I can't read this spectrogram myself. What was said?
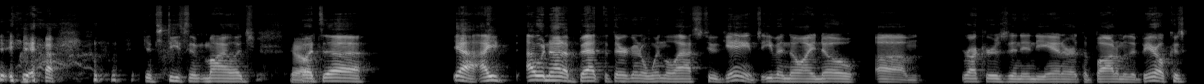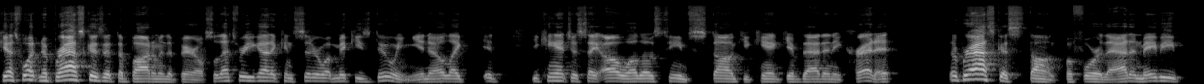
yeah. Gets decent mileage. Yeah. But uh yeah, I I would not have bet that they're going to win the last two games, even though I know um Rutgers and Indiana are at the bottom of the barrel. Because guess what? Nebraska is at the bottom of the barrel. So that's where you got to consider what Mickey's doing. You know, like it. You can't just say, "Oh, well, those teams stunk." You can't give that any credit. Nebraska stunk before that, and maybe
